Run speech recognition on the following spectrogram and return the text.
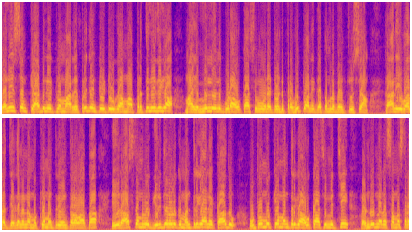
కనీసం క్యాబినెట్లో మా రిప్రజెంటేటివ్గా మా ప్రతినిధిగా మా ఎమ్మెల్యేలకు కూడా అవకాశం ఇవ్వనటువంటి ప్రభుత్వాన్ని గతంలో మేము చూసాం కానీ ఇవాళ జగనన్న ముఖ్యమంత్రి అయిన తర్వాత ఈ రాష్ట్రంలో గిరిజనులకు మంత్రిగానే కాదు ఉప ముఖ్యమంత్రిగా అవకాశం ఇచ్చి రెండున్నర సంవత్సర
